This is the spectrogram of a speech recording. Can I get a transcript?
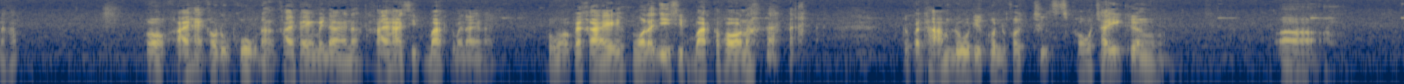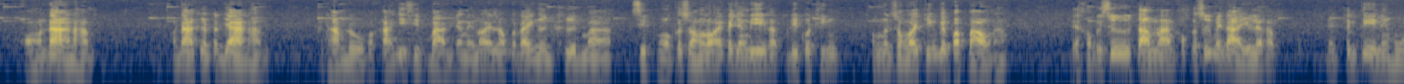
นะครับ ก็ขายให้เขาถูกๆนะ ขายแพงไม่ได้นะ ขายห้าสิบบาทก็ไม่ได้นะ ผมเอาไปขายหัวละยี่สิบบาทก็พอนะเราไปถามดูที่คนเขาเขาใช้เครื่องอของ Honda นะครับ Honda เครื่องตัดหญ้านะครับถามดูราคา20บาท อย่างน้อยๆเราก็ได้เงินคืนมา10หัวก็200ก็ยังดีครับ ดีกว่าทิ้งเอาเงิน200ทิ้งไปเปล่าๆนะครับ แต่เขาไปซื้อตามร้านเขาก็ซื้อไม่ได้อยู่แล้วครับอย่างเต็มที่ในหัว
